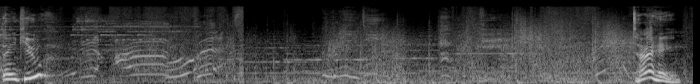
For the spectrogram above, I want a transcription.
Thank you. Dang.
